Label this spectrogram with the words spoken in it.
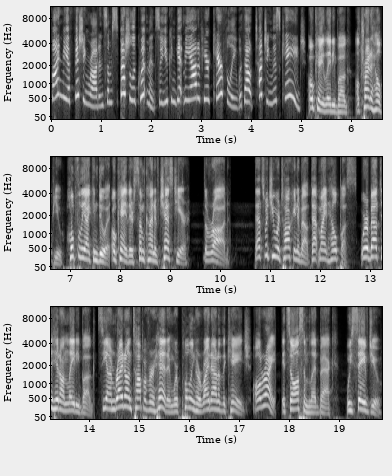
find me a fishing rod and some special equipment so you can get me out of here carefully without touching this cage. Okay, Ladybug, I'll try to help you. Hopefully I can do it. Okay, there's some kind of chest here. The rod. That's what you were talking about. That might help us. We're about to hit on Ladybug. See, I'm right on top of her head and we're pulling her right out of the cage. Alright, it's awesome, Leadback. We saved you.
